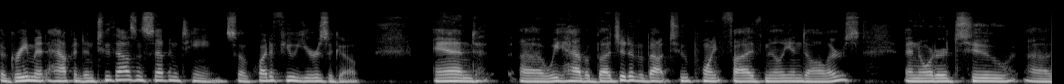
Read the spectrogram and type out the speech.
agreement happened in 2017, so quite a few years ago, and uh, we have a budget of about 2.5 million dollars in order to uh,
